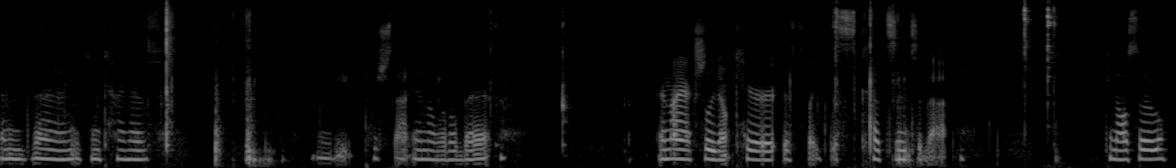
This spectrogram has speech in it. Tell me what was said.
and then you can kind of maybe push that in a little bit. And I actually don't care if like this cuts into that. You can also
